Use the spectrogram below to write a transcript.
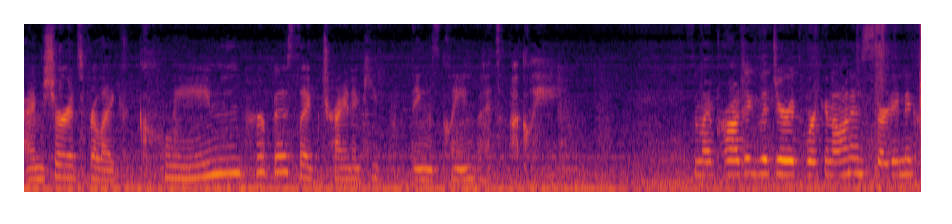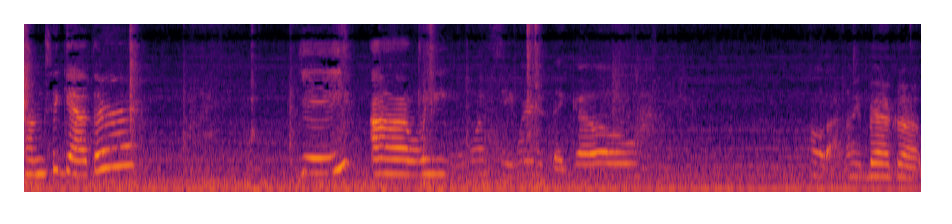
I'm sure it's for like clean purpose, like trying to keep things clean, but it's ugly. So my project that Jared's working on is starting to come together. Yay. Uh, we, let's see, where did they go? Hold on, let me back up.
